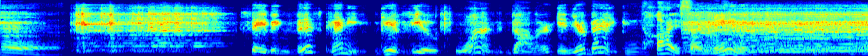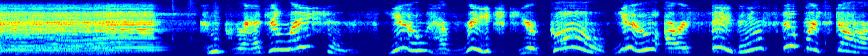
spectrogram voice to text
Uh-huh. Saving this penny gives you one dollar in your bank. Nice, I made it. Congratulations. You have reached your goal. You are a saving superstar.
